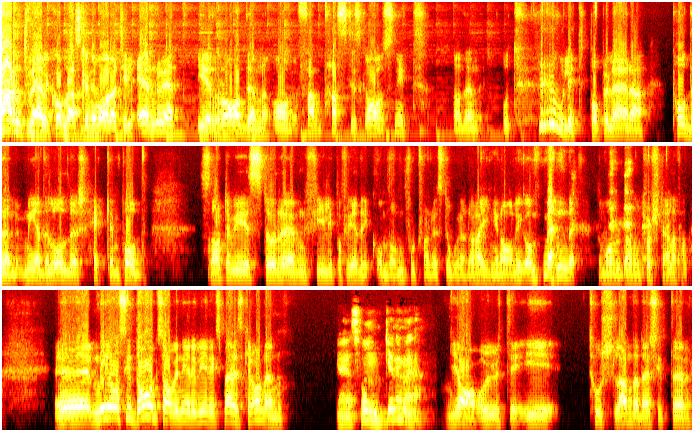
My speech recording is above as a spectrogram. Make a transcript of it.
Varmt välkomna ska ni vara till ännu ett i raden av fantastiska avsnitt av den otroligt populära podden Medelålders Häckenpodd. Snart är vi större än Filip och Fredrik, om de fortfarande är stora, det har jag ingen aning om, men de var väl bland de första i alla fall. Eh, med oss idag så har vi nere vid Eriksbergskranen. Eh, Svånken är med. Ja, och ute i Torslanda, där sitter...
